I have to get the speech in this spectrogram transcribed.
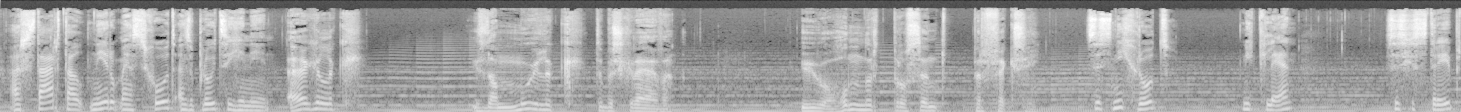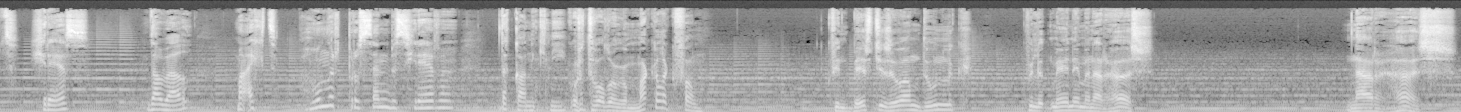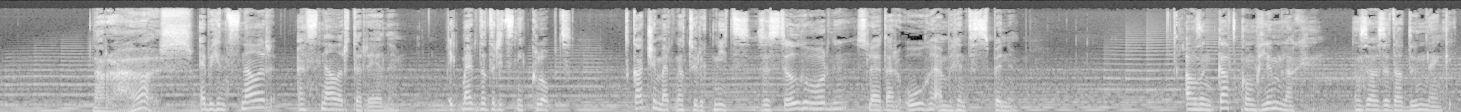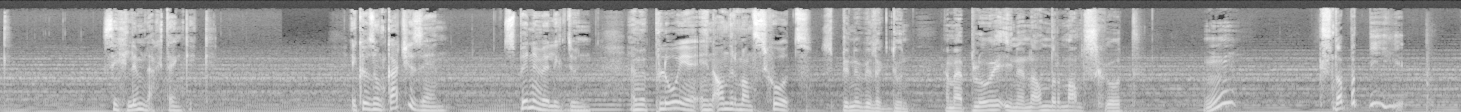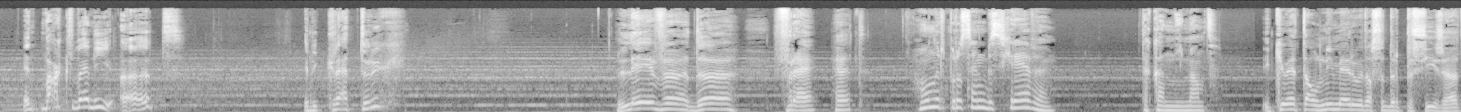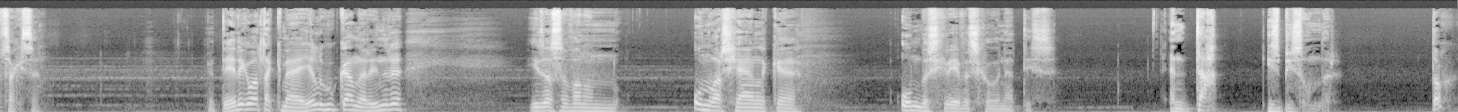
Haar staart daalt neer op mijn schoot en ze plooit zich ineen. Eigenlijk is dat moeilijk te beschrijven. Uw 100% perfectie. Ze is niet groot, niet klein. Ze is gestreept, grijs. Dat wel, maar echt 100% beschrijven, dat kan ik niet. Ik word er wat ongemakkelijk van. Ik vind het beestje zo aandoenlijk. Ik wil het meenemen naar huis. Naar huis. Naar huis. Hij begint sneller en sneller te rijden. Ik merk dat er iets niet klopt. Het katje merkt natuurlijk niets. Ze is stil geworden, sluit haar ogen en begint te spinnen. Als een kat kon glimlachen, dan zou ze dat doen, denk ik. Ze glimlacht, denk ik. Ik wil zo'n katje zijn. Spinnen wil ik doen en me plooien in andermans schoot. Spinnen wil ik doen en mij plooien in een andermans schoot. Hm? Ik snap het niet. Het maakt mij niet uit. En ik krijg terug. Leven de vrijheid. 100% beschrijven. Dat kan niemand. Ik weet al niet meer hoe dat ze er precies uitzag. Ze. Het enige wat ik mij heel goed kan herinneren, is dat ze van een onwaarschijnlijke, onbeschreven schoonheid is. En dat is bijzonder. Toch?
